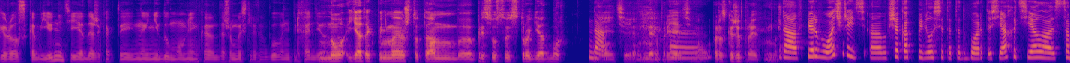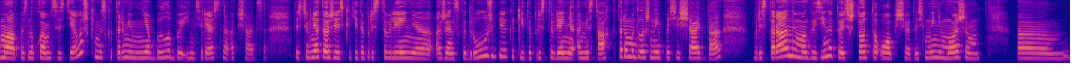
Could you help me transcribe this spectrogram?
girls community я даже как-то, ну, и не думал, у меня никогда даже мысли в голову не приходило. Но я так понимаю, что там э, присутствует строгий отбор Да. на эти мероприятия. Э, Расскажи про это немножко. Да, в первую очередь, а, вообще, как появился этот отбор. То есть я хотела сама познакомиться с девушками, с которыми мне было бы интересно общаться. То есть у меня тоже есть какие-то представления о женской дружбе, какие-то представления о местах, которые мы должны посещать, да, в рестораны, магазины, то есть что-то общее. То есть мы не можем ам,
